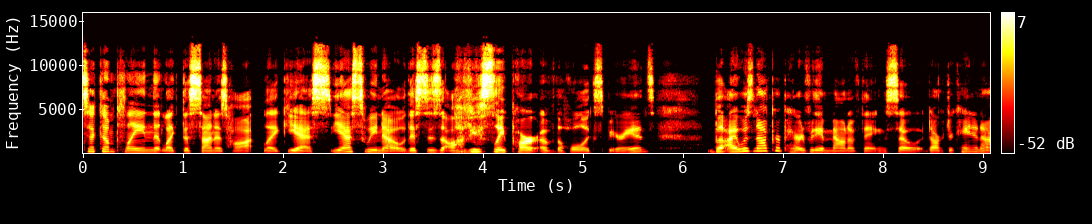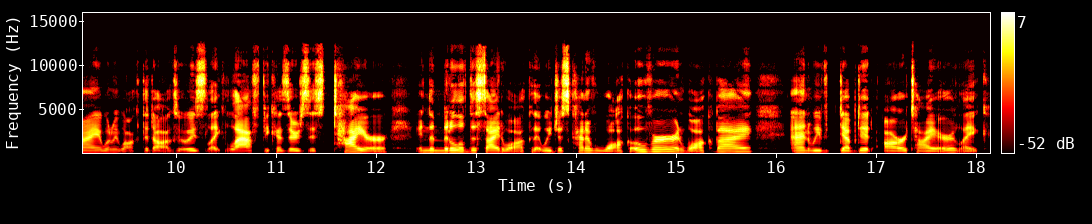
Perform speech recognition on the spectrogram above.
to complain that like the sun is hot. Like yes, yes we know. This is obviously part of the whole experience. But I was not prepared for the amount of things. So Dr. Kane and I, when we walk the dogs, we always like laugh because there's this tire in the middle of the sidewalk that we just kind of walk over and walk by, and we've dubbed it our tire. Like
